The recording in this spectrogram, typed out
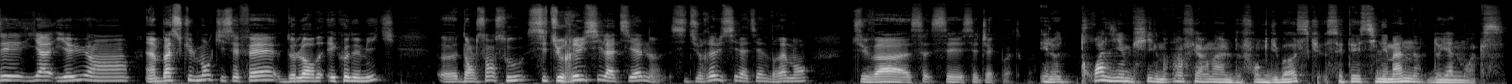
il y a, y a eu un, un basculement qui s'est fait de l'ordre économique, dans le sens où si tu réussis la tienne, si tu réussis la tienne vraiment, tu vas, c'est- jackpot. Quoi. Et le troisième film infernal de Franck Dubosc, c'était Cinéman de Yann Moix.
